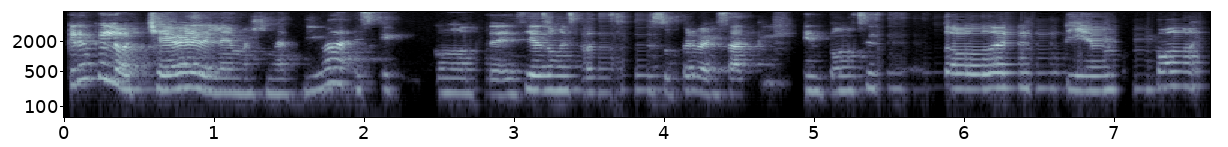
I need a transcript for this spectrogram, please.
creo que lo chévere de la imaginativa es que como te decía, es un espacio súper versátil. Entonces, todo el tiempo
